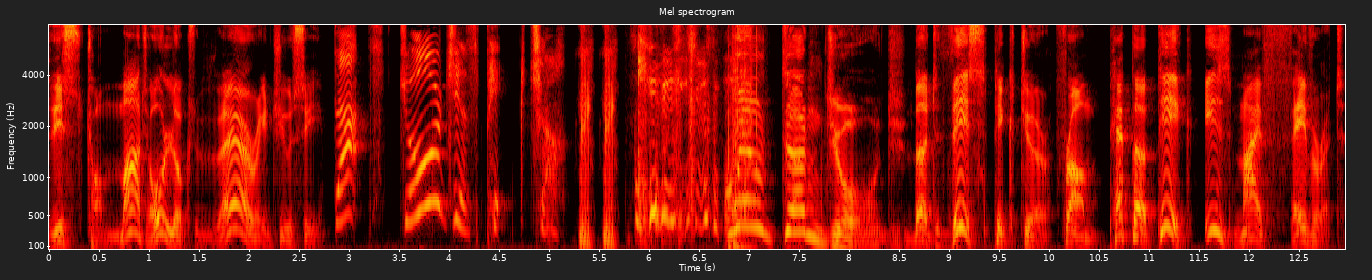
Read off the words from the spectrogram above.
This tomato looks very juicy. That's George's picture. Well done, George. But this picture from Peppa Pig is my favorite.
